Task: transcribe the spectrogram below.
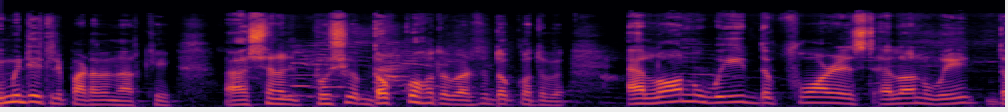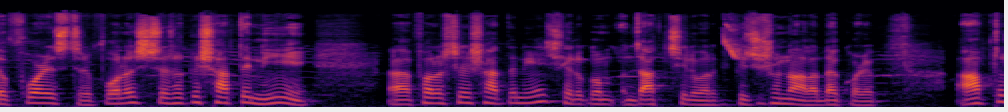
ইমিডিয়েটলি পাঠালেন আর কি। সেনা দক্ষ হতে পারে দক্ষ হতে হবে। Along with the forest along with the forester ফরেস্টারকে সাথে নিয়ে ফরেস্টের সাথে নিয়ে সেরকম যাচ্ছিল আর কিছু সৈন্য আলাদা করে। After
